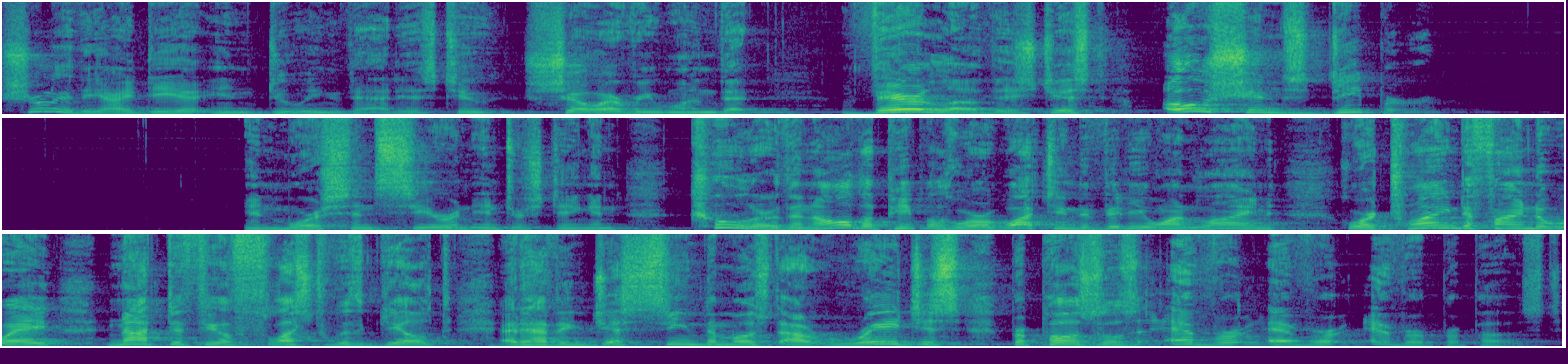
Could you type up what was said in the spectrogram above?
Surely the idea in doing that is to show everyone that their love is just oceans deeper and more sincere and interesting and cooler than all the people who are watching the video online who are trying to find a way not to feel flushed with guilt at having just seen the most outrageous proposals ever, ever, ever proposed.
